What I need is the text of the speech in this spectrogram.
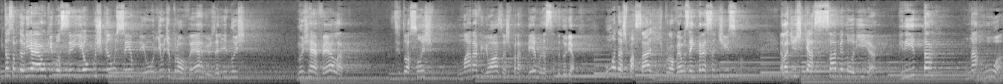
Então, sabedoria é algo que você e eu buscamos sempre. O livro de Provérbios, ele nos, nos revela situações maravilhosas para termos essa sabedoria. Uma das passagens de Provérbios é interessantíssima. Ela diz que a sabedoria grita na rua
